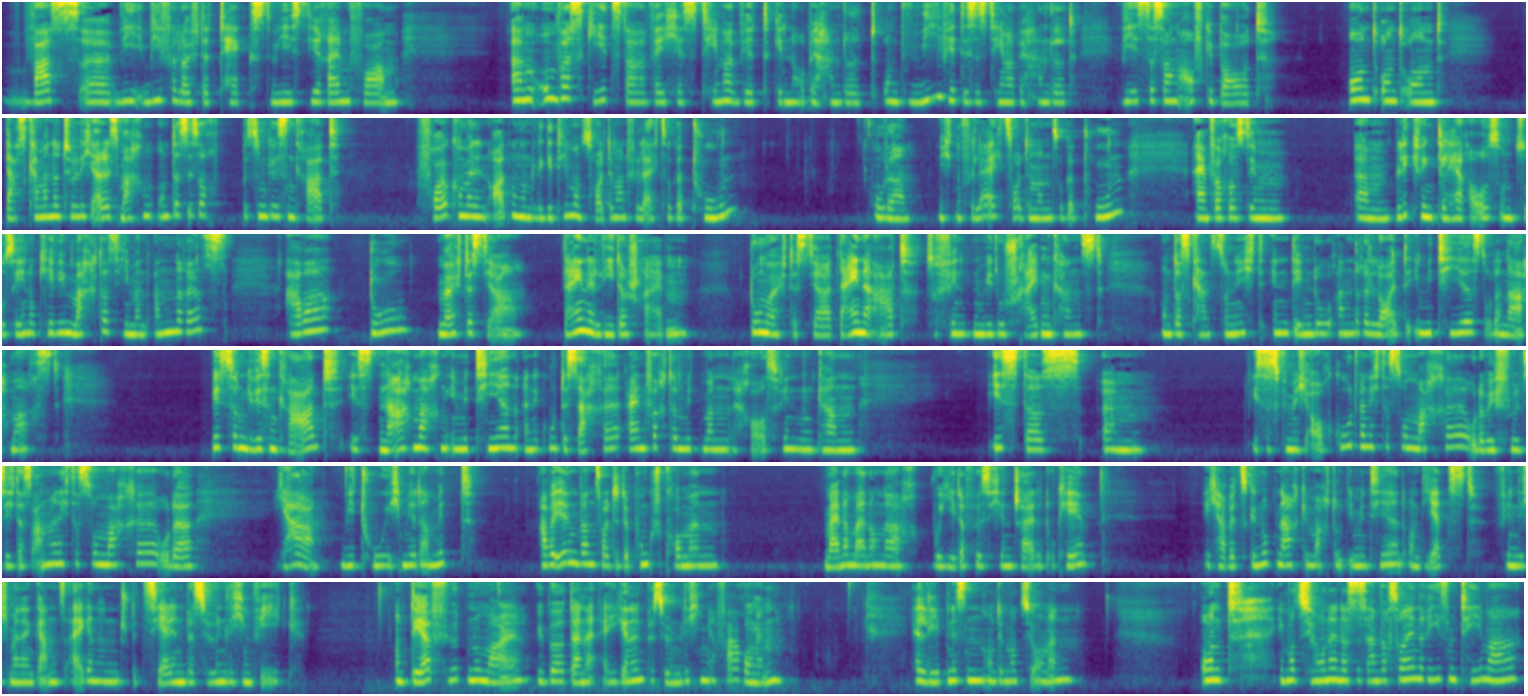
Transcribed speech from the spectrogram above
Was, äh, wie, wie verläuft der Text? Wie ist die Reimform? Ähm, um was geht's da? Welches Thema wird genau behandelt? Und wie wird dieses Thema behandelt? Wie ist der Song aufgebaut? Und, und, und. Das kann man natürlich alles machen und das ist auch bis zum gewissen Grad vollkommen in Ordnung und legitim und sollte man vielleicht sogar tun. Oder nicht nur vielleicht, sollte man sogar tun, einfach aus dem ähm, Blickwinkel heraus und zu sehen, okay, wie macht das jemand anderes? Aber du möchtest ja deine Lieder schreiben. Du möchtest ja deine Art zu finden, wie du schreiben kannst. Und das kannst du nicht, indem du andere Leute imitierst oder nachmachst. Bis zu einem gewissen Grad ist Nachmachen, Imitieren eine gute Sache, einfach damit man herausfinden kann, ist das, ähm, ist das für mich auch gut, wenn ich das so mache? Oder wie fühlt sich das an, wenn ich das so mache? Oder ja, wie tue ich mir damit? Aber irgendwann sollte der Punkt kommen, meiner Meinung nach, wo jeder für sich entscheidet, okay, ich habe jetzt genug nachgemacht und imitiert und jetzt finde ich meinen ganz eigenen, speziellen, persönlichen Weg. Und der führt nun mal über deine eigenen persönlichen Erfahrungen. Erlebnissen und Emotionen. Und Emotionen, das ist einfach so ein Riesenthema.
